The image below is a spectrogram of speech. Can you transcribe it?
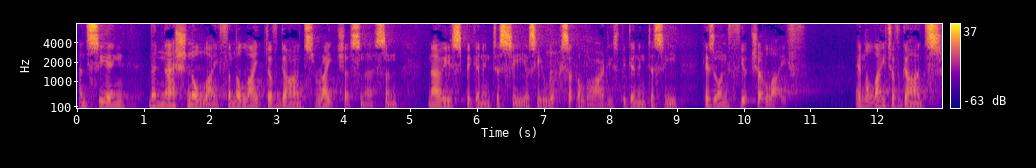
and seeing the national life in the light of God's righteousness and now he's beginning to see, as he looks at the Lord, he's beginning to see his own future life in the light of God's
